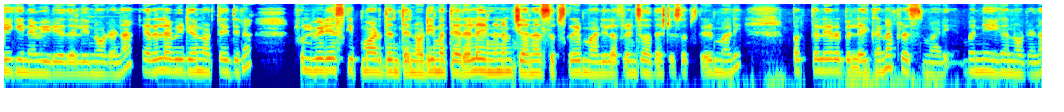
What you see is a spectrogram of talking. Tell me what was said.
ಈಗಿನ ವಿಡಿಯೋದಲ್ಲಿ ನೋಡೋಣ. ಯಾರೆಲ್ಲ ವಿಡಿಯೋ ನೋಡ್ತಾ ಇದ್ದೀರಾ ಫುಲ್ ವಿಡಿಯೋ ಸ್ಕಿಪ್ ಮಾಡ್ದಂತೆ ನೋಡಿ, ಮತ್ತು ಯಾರೆಲ್ಲ ಇನ್ನೂ ನಮ್ಮ ಚಾನಲ್ ಸಬ್ಸ್ಕ್ರೈಬ್ ಮಾಡಿಲ್ಲ ಫ್ರೆಂಡ್ಸ್ ಆದಷ್ಟು ಸಬ್ಸ್ಕ್ರೈಬ್ ಮಾಡಿ, ಪಕ್ಕದಲ್ಲಿರೋ ಬೆಲ್ಲೈಕನ್ನ ಪ್ರೆಸ್ ಮಾಡಿ. ಬನ್ನಿ ಈಗ ನೋಡೋಣ.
